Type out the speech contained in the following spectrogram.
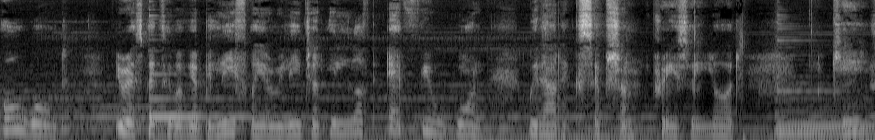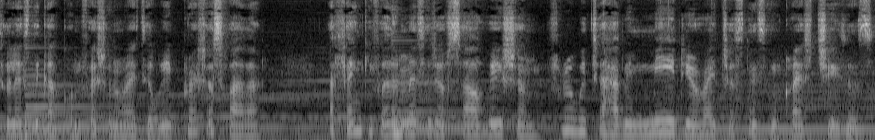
whole world, irrespective of your belief or your religion, He loved everyone without exception. Praise the Lord. Okay, so let's take our confession right away. Precious Father, I thank you for the message of salvation through which I have been made your righteousness in Christ Jesus.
